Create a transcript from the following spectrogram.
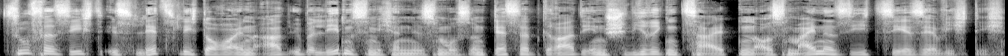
Zuversicht ist letztlich doch eine Art Überlebensmechanismus und deshalb gerade in schwierigen Zeiten aus meiner Sicht sehr, sehr wichtig.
